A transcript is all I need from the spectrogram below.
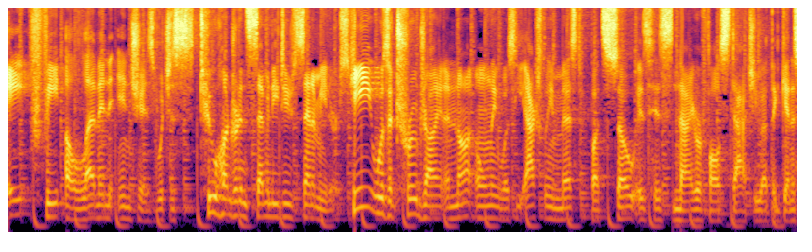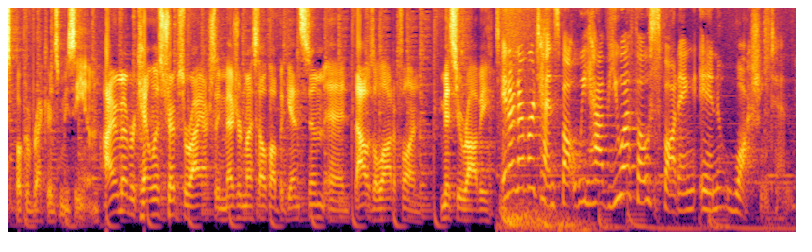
8 feet 11 inches, which is 272 centimeters. He was a true giant and not only was he actually missed, but so is his Niagara Falls statue at the Guinness Book of Records Museum. I remember countless trips where I actually measured myself up against him and that was a lot of fun. Miss you, Robbie. In our number 10 spot, we have UFO spotting in Washington.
